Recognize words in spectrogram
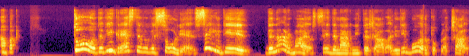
Ampak to, da vi greste v vesolje, vse ljudje. Denar imajo, vse denar ni težava, ljudje bojo to plačali.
